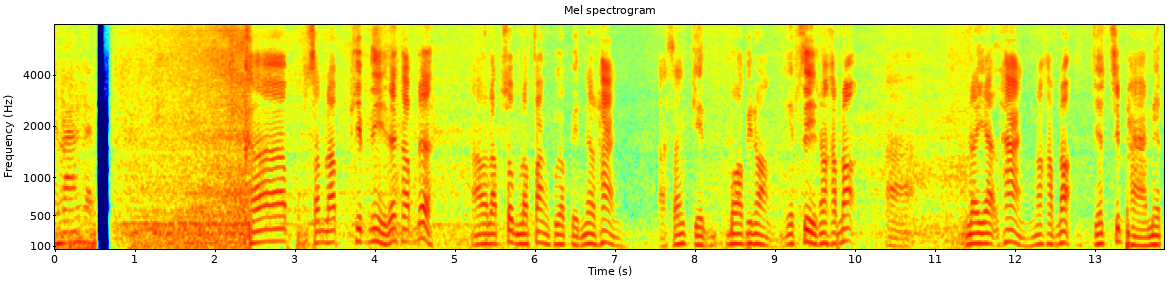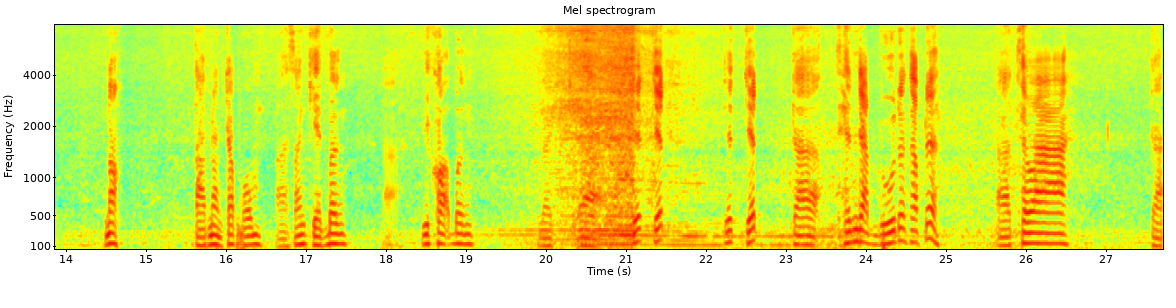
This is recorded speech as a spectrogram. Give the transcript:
กันล้างกัน ครับสำหรับคลิปนี้นะครับเด้อเอารับส้มรับฟังเพื่อเป็นแนวทางอ่าสังเกตบอพี่น้อง FC เนาะครับเนาะอ่าระยะทางเนาะครับเนาะ75เมตรเนาะตามนั้นครับผมอ่าสังเกตเบิงอ่าวิเคราะห์เบิงแล้ว อ่า77 77ก็เห็นยับดูนะครับเด้ออ่าเทว่าก็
